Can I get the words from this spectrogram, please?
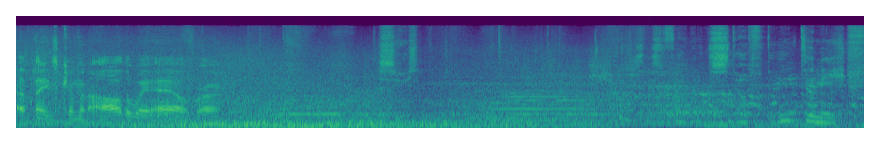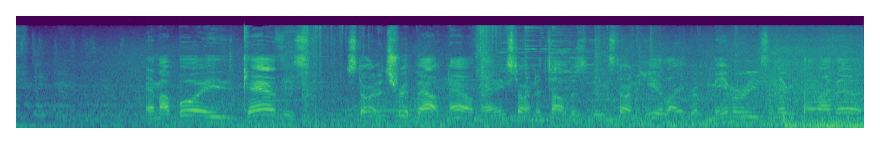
That thing's coming all the way out, bro. This is fucking stuff into me. And my boy Caz is starting to trip out now, man. He's starting to talk. He's starting to hear like memories and everything like that.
